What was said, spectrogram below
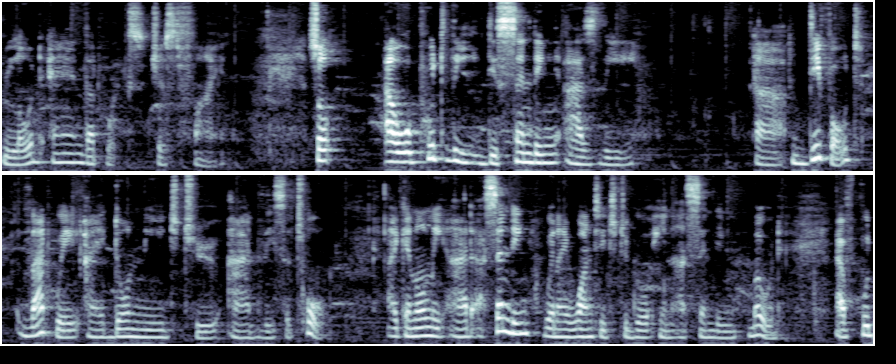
load and that works just fine. So I will put the descending as the uh, default. That way I don't need to add this at all. I can only add ascending when I want it to go in ascending mode. I've put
